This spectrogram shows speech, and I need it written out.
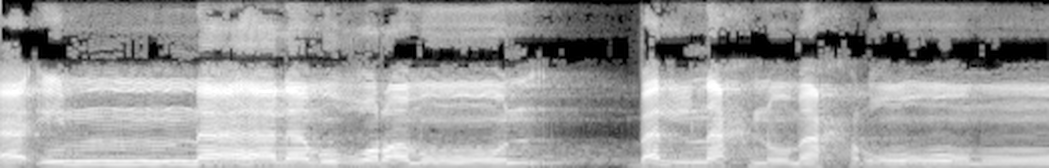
أئنا لمغرمون بل نحن محرومون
